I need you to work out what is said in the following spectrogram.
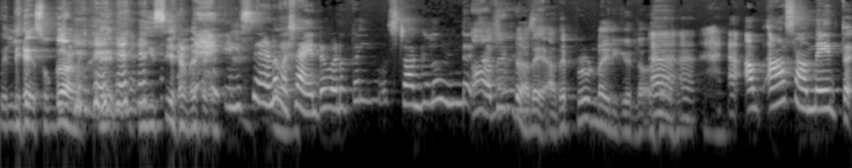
വലിയ സുഖമാണ്. ഈസിയാണ്. ഈസിയാണ് പക്ഷെ അതിന്റെ കൂടുതൽ സ്ട്രഗിളും ഉണ്ട്. ആ അതുണ്ട് അതെ അതെപ്പോഴും ഉണ്ടായിരിക്കുമല്ലോ. ആ, സമയത്ത്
